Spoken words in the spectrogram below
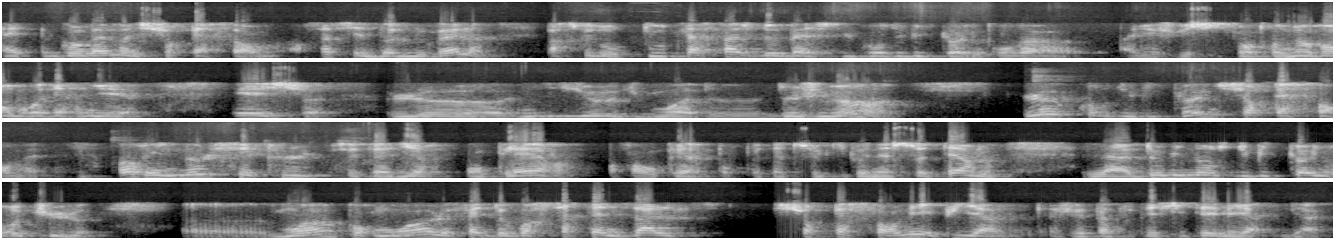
eh, globalement, elles surperforment. Alors ça, c'est une bonne nouvelle, parce que dans toute la phase de baisse du cours du Bitcoin, qu'on va, aller je vais situer entre novembre dernier et le milieu du mois de juin, le cours du Bitcoin surperformait. Or, il ne le fait plus. C'est-à-dire, en clair, enfin en clair pour peut-être ceux qui connaissent ce terme, la dominance du Bitcoin recule. Euh, moi, pour moi, le fait de voir certaines altes surperformé. Et puis, il y a, je vais pas toutes les citer, mais il, y a,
